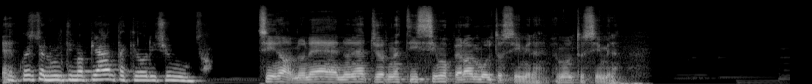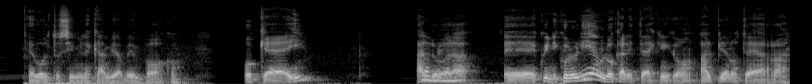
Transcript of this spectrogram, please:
È- questa è l'ultima pianta che ho ricevuto. Sì, no, non è, non è aggiornatissimo, però è molto simile, è molto simile. È molto simile, cambia ben poco. Ok, allora, eh, quindi quello lì è un locale tecnico al piano terra,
